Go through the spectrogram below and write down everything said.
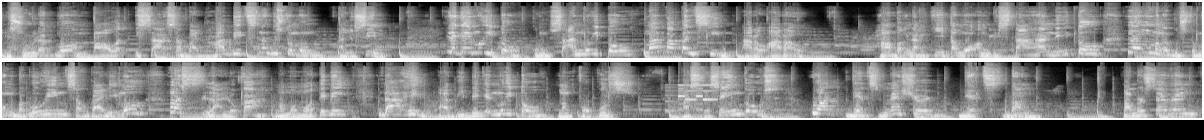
Isulat mo ang bawat isa sa bad habits na gusto mong alisin. Ilagay mo ito kung saan mo ito mapapansin araw-araw. Habang nakikita mo ang listahan na ito ng mga gusto mong baguhin sa ugali mo, mas lalo ka mamomotivate dahil nabibigyan mo ito ng focus. As the saying goes, what gets measured gets done. Number 7,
